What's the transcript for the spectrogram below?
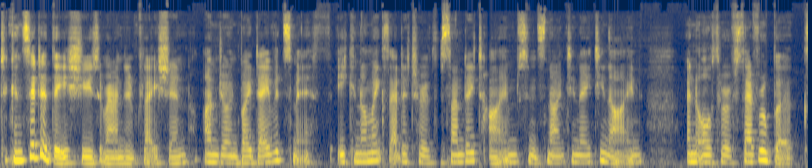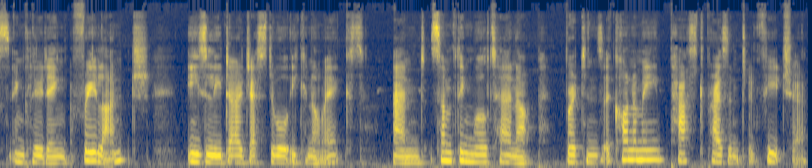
To consider the issues around inflation, I'm joined by David Smith, economics editor of the Sunday Times since 1989 and author of several books, including Free Lunch, Easily Digestible Economics, and Something Will Turn Up Britain's Economy, Past, Present, and Future.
